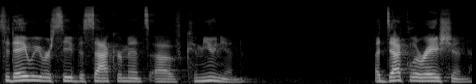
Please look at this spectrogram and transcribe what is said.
Today we receive the sacrament of communion, a declaration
